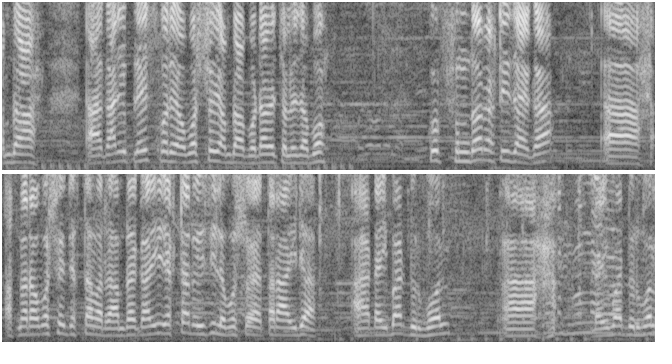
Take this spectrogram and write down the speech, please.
আমরা গাড়ি প্লেস করে অবশ্যই আমরা বর্ডারে চলে যাব। খুব সুন্দর একটি জায়গা। আপনারা অবশ্যই দেখতে পারেন আমরা গাড়ি একটা রয়েছিল অবশ্যই তারা আইডা ড্রাইভার দুর্বল। ড্রাইভার দুর্বল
